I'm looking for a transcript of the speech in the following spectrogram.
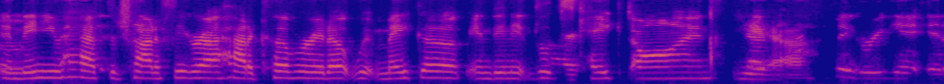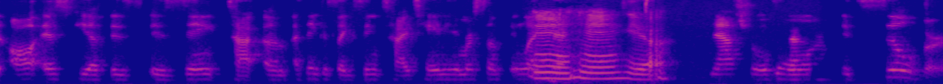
and then you have to try to figure out how to cover it up with makeup and then it looks caked on. Yeah. The ingredient in all SPF is, is zinc, um, I think it's like zinc titanium or something like mm-hmm, that. Yeah. Natural form. It's silver.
